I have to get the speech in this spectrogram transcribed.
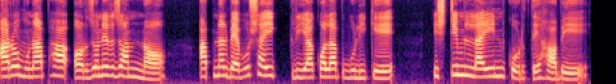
আরও মুনাফা অর্জনের জন্য আপনার ব্যবসায়িক ক্রিয়াকলাপগুলিকে স্টিমলাইন করতে হবে।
